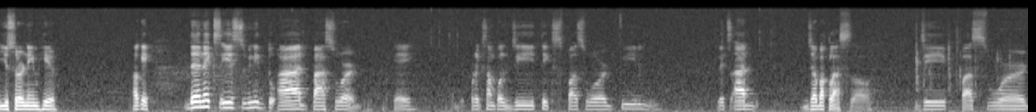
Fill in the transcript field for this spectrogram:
username here. Okay. The next is we need to add password. Okay. For example gtix password field. Let's add java class. So g password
